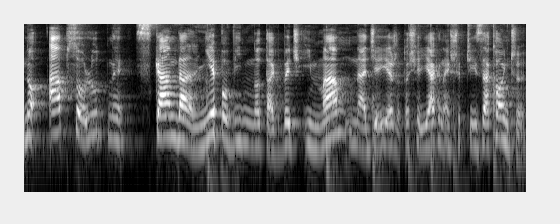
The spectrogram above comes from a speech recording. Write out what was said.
No absolutny skandal, nie powinno tak być i mam nadzieję, że to się jak najszybciej zakończy.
